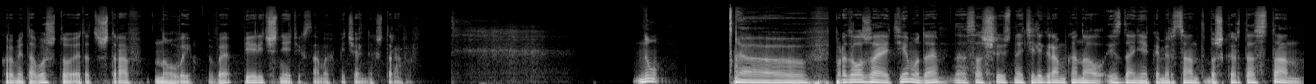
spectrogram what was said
кроме того, что этот штраф новый в перечне этих самых печальных штрафов. Ну, продолжая тему, да, сошлюсь на телеграм-канал издания «Коммерсант Башкортостан».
